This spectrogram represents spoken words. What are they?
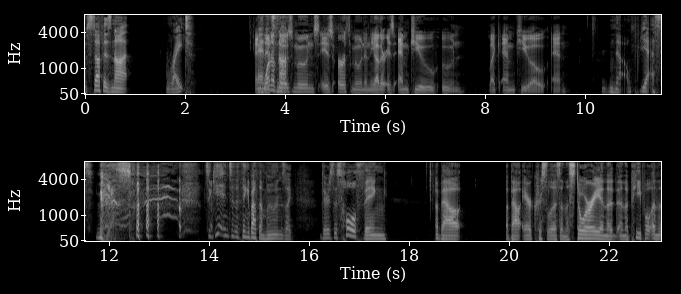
stuff is not right And, And one of not- those moons is Earth Moon, and the other is MQ Un, like M Q O N. No. Yes. Yes. to get into the thing about the moons, like there's this whole thing about about Air Chrysalis and the story and the and the people and the,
